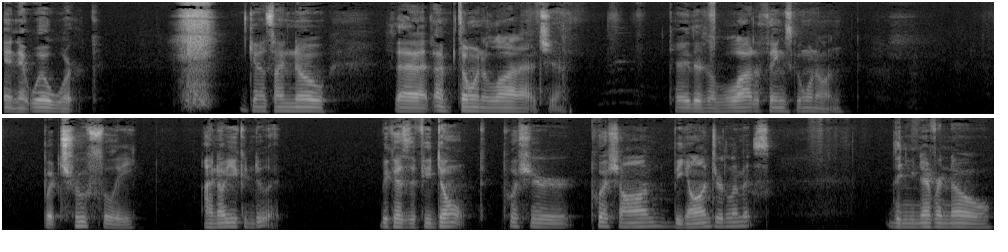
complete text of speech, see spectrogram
And it will work. Guys, I know that I'm throwing a lot at you. Okay, there's a lot of things going on. But truthfully, I know you can do it. Because if you don't push your push on beyond your limits, then you never know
